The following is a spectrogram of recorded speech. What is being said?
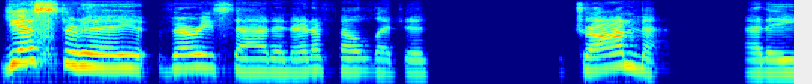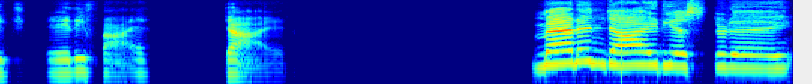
Yesterday, very sad, an NFL legend, John Madden, at age 85, died. Madden died yesterday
